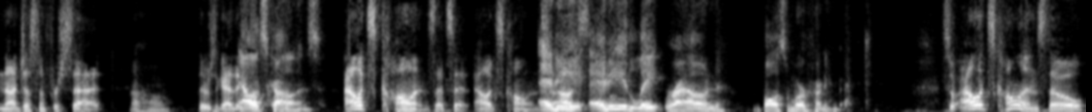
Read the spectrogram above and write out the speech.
not Justin Forsett. uh-huh. There was a guy that Alex Collins, Alex Collins. That's it. Alex Collins. Any Alex, any late round Baltimore running back. So Alex Collins though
